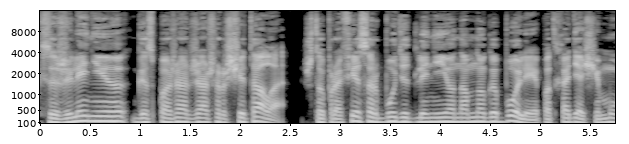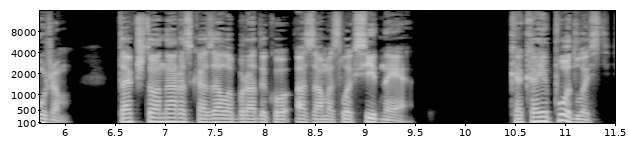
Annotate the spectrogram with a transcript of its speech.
К сожалению, госпожа Джашер считала, что профессор будет для нее намного более подходящим мужем, так что она рассказала Брадоку о замыслах Сиднея. «Какая подлость!»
